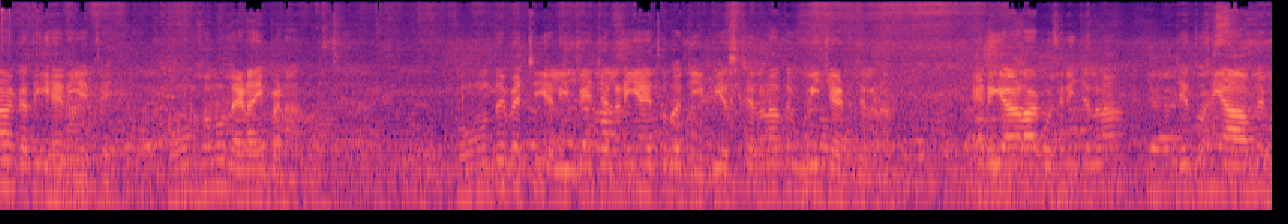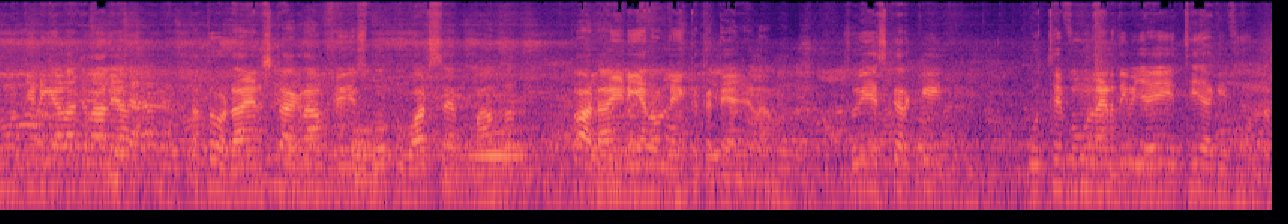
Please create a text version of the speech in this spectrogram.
ਫੋਨ ਗਤੀ ਹੈ ਨਹੀਂ ਇੱਥੇ। ਫੋਨ ਤੁਹਾਨੂੰ ਲੈਣਾ ਹੀ ਪੈਣਾ। ਫੋਨ ਦੇ ਵਿੱਚ ਹੀ ਅਲੀਪੇ ਚੱਲਣੀ ਹੈ ਇੱਥੋਂ ਦਾ ਜੀਪੀਐਸ ਚੱਲਣਾ ਤੇ ਚੈਟ ਚੱਲਣਾ। ਇੰਡੀਆ ਵਾਲਾ ਕੁਝ ਨਹੀਂ ਚੱਲਣਾ। ਜੇ ਤੁਸੀਂ ਆਪਦੇ ਫੋਨ 'ਚ ਇੰਡੀਆ ਵਾਲਾ ਚਲਾ ਲਿਆ, ਤਾਂ ਤੁਹਾਡਾ ਇੰਸਟਾਗ੍ਰam ਫੇਸਬੁੱਕ WhatsApp ਬੰਦ। ਤੁਹਾਡਾ ਇੰਡੀਆ ਨੂੰ ਲਿੰਕ ਕੱਟਿਆ ਜਾਣਾ ਵਾ। ਸੋ ਇਸ ਕਰਕੇ ਉੱਥੇ ਫੋਨ ਲੈਣ ਦੀ ਬਜਾਏ ਇੱਥੇ ਆ ਕੇ ਫੋਨ ਲਓ।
